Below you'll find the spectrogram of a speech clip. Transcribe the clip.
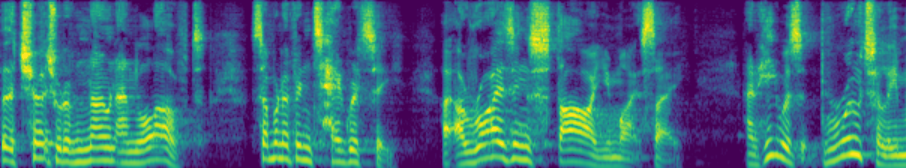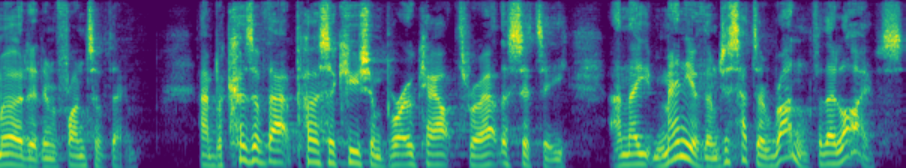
that the church would have known and loved, someone of integrity, a, a rising star, you might say. And he was brutally murdered in front of them. And because of that, persecution broke out throughout the city, and they, many of them just had to run for their lives.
